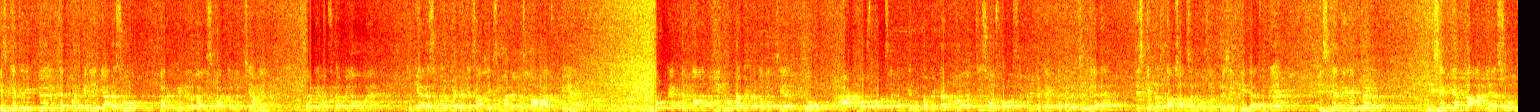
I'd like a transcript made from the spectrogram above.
इसके अतिरिक्त, जनपद के लिए 1100 वर्ग मीटर का इस बार का लक्ष्य हमें पॉली हाउस का मिला हुआ है। तो 1100 वर्ग मीटर के साथ सापेक्ष हमारे प्रस्ताव आ चुके हैं। दो ट्रैक्टर का तीन रोटावेटर का लक्ष्य है, जो आठ हॉर्स पावर से कम के रोटावेटर और 25 हॉर्स पावर से कम के ट्रैक्टर का लक्ष्य मिला है, जिसके प्रस्ताव शासन को संप्रेषित किए जा चुके हैं। इसके अतिरिक्त तीस हेक्टेयर का लहसुन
